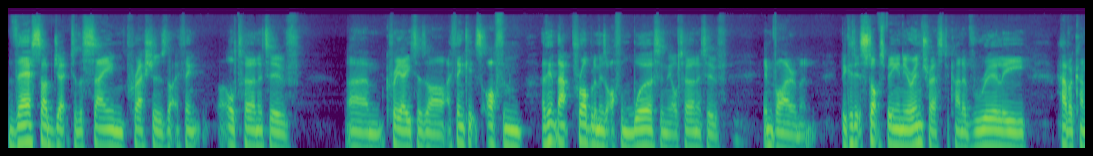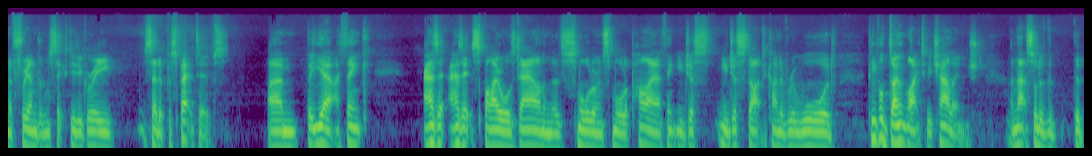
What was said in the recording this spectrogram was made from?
they're subject to the same pressures that I think alternative um, creators are. I think it's often, I think that problem is often worse in the alternative environment because it stops being in your interest to kind of really have a kind of 360 degree set of perspectives. Um, but yeah, I think as it as it spirals down and the smaller and smaller pie, I think you just you just start to kind of reward. People don't like to be challenged, and that's sort of the the,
